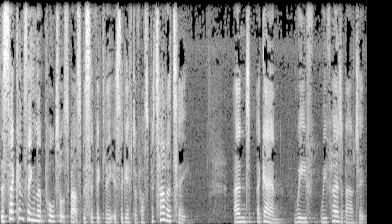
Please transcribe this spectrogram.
The second thing that Paul talks about specifically is the gift of hospitality. And again, we've, we've heard about it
